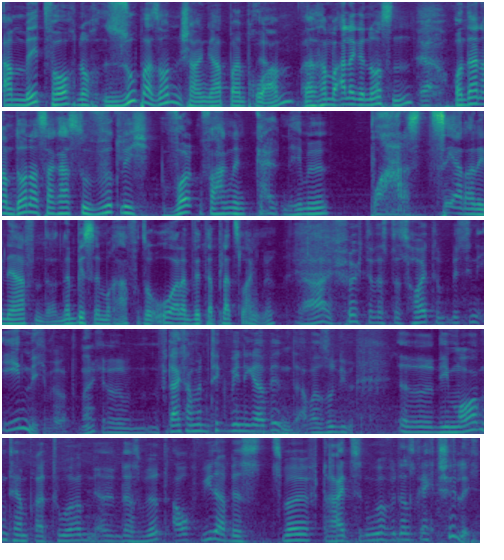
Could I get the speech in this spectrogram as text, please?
am Mittwoch noch super Sonnenschein gehabt beim Proam. Ja. Das haben wir alle genossen. Ja. Und dann am Donnerstag hast du wirklich wolkenverhangenen kalten Himmel boah, das zehrt an die Nerven. Und dann bist du im Raff und so, oh, dann wird der Platz lang. Ne? Ja, ich fürchte, dass das heute ein bisschen ähnlich wird. Ne? Vielleicht haben wir einen Tick weniger Wind, aber so die, äh, die Morgentemperaturen, äh, das wird auch wieder bis 12, 13 Uhr wird das recht chillig.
